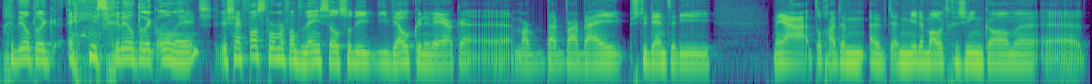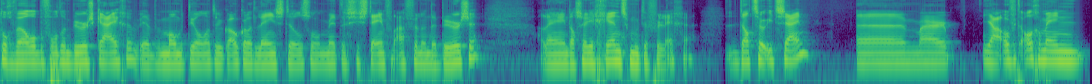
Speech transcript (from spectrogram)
Gedeeltelijk eens, gedeeltelijk oneens. Er zijn vast vormen van het leenstelsel die, die wel kunnen werken. eh, maar bij- waarbij studenten die nou ja, toch uit een, uit een middenmoot gezien komen... eh, toch wel bijvoorbeeld een beurs krijgen. We hebben momenteel natuurlijk ook al het leenstelsel... met een systeem van aanvullende beurzen. Alleen dat ze die grens moeten verleggen. Dat zou iets zijn. Eh, maar ja, over het algemeen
